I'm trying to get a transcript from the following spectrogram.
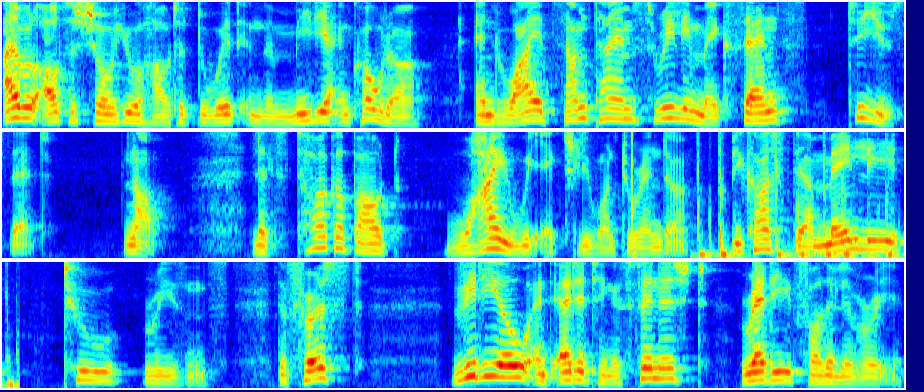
I will also show you how to do it in the media encoder and why it sometimes really makes sense to use that. Now, let's talk about why we actually want to render. Because there are mainly two reasons. The first Video and editing is finished, ready for delivery.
